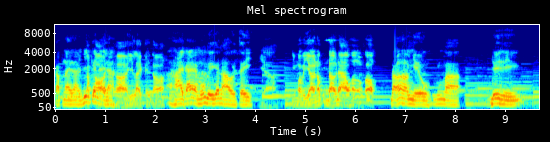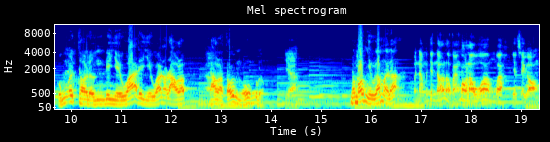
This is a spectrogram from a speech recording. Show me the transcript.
Cặp này nè với Cặp cái này nè. ờ, với lại cái đó. Hai cái là muốn đi cái nào thì tùy. Dạ. Nhưng mà bây giờ nó cũng đỡ đau hơn rồi phải không? Đỡ hơn nhiều nhưng mà đi thì cũng ít thôi đừng đi nhiều quá đi nhiều quá nó đau lắm. Ờ, đau là tối mình ngủ không có được. Dạ. Nó bóp nhiều lắm rồi đó. mình nằm ở trên đó là khoảng bao lâu á ông ba? Trên Sài Gòn.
